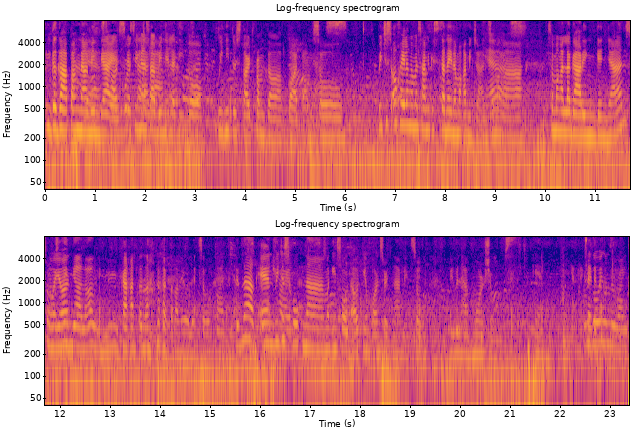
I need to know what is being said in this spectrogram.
igagapang namin Yes, guys. Kasi nga talaga. sabi nila dito, we need to start from the bottom. So, which is okay lang naman sa amin kasi sanay naman kami dyan sa Yes. mga sa mga lagaring ganyan. So ngayon, kakanta na kakanta kami ulit. So, good luck. And we just hope na maging sold out yung concert namin. So, we will have more shows. And, yeah. Excited going ako. on the ride.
